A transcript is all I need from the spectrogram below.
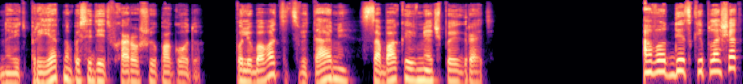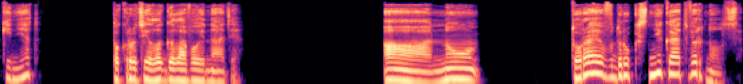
но ведь приятно посидеть в хорошую погоду, полюбоваться цветами, с собакой в мяч поиграть. А вот детской площадки нет. — покрутила головой Надя. «А, ну...» Тураев вдруг сник и отвернулся.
